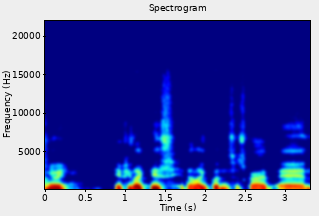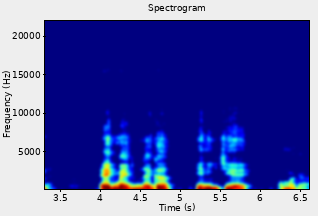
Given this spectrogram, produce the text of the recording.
Anyway, if you like this, hit that like button, subscribe, and Eggman nigga, N E G A. Oh my god.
